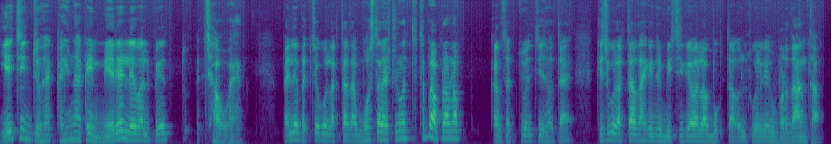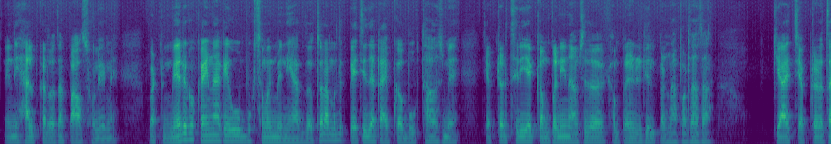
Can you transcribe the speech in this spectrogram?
ये चीज़ जो है कहीं ना कहीं मेरे लेवल पे तो अच्छा हुआ है। पहले बच्चों को लगता था, बहुत सारे स्टूडेंट सब अपना अपना कंसेप्चुअल चीज़ होता है। किसी को लगता था कि जो बीसी के वाला बुक था उसको एक वरदान था, यानी हेल्प करता था पास होने में। बट मेरे को कहीं ना कहीं वो बुक समझ में नहीं आता था। थोड़ा मतलब पेचीदा टाइप का बुक था उसमें। चैप्टर थ्री एक कंपनी नाम से कंपनी डिटेल पढ़ना पड़ता था। क्या चैप्टर था?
